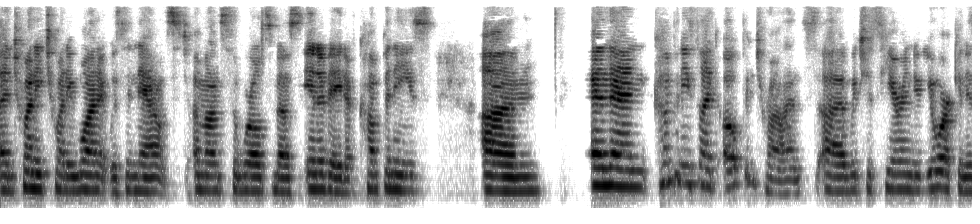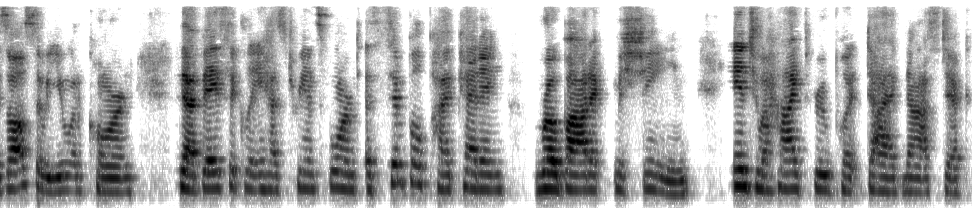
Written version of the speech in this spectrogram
In 2021, it was announced amongst the world's most innovative companies. Um, and then companies like Opentrons, uh, which is here in New York and is also a unicorn, that basically has transformed a simple pipetting robotic machine into a high throughput diagnostic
